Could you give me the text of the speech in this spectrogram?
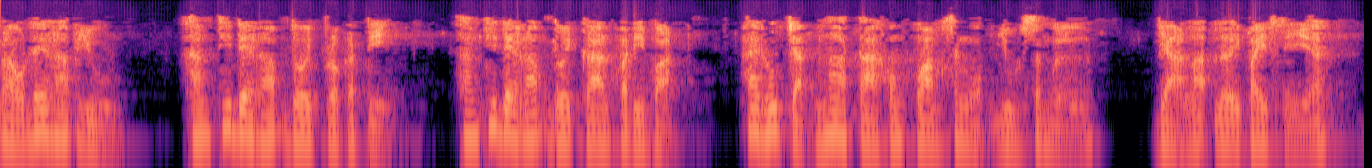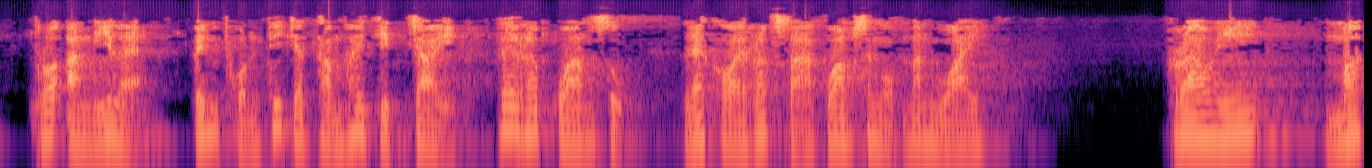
เราได้รับอยู่ ทั้งที่ได้รับโดยปกติ ทั้งที่ได้รับโดยการปฏิบัติ ให้รู้จักหน้าตาของความสงบอยู่เสมอ อย่าละเลยไปเสีย เพราะอันนี้แหละเป็นผลที่จะทำให้จิตใจได้รับความสุข และคอยรักษาความสงบนั้นไว้ คราวนี้มัก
